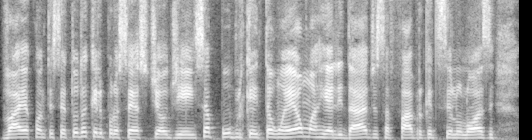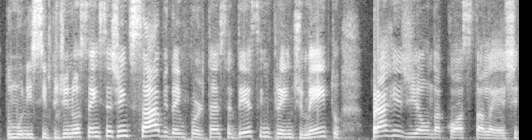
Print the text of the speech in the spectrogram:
Vai acontecer todo aquele processo de audiência pública. Então, é uma realidade essa fábrica de celulose do município de Inocência. A gente sabe da importância desse empreendimento para a região da Costa Leste.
